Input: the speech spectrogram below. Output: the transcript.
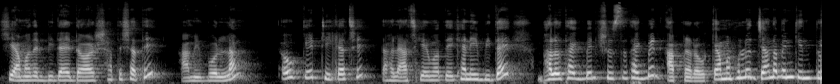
সে আমাদের বিদায় দেওয়ার সাথে সাথে আমি বললাম, ওকে, ঠিক আছে। তাহলে আজকের মতো এখানেই বিদায়। ভালো থাকবেন, সুস্থ থাকবেন। আপনারাও কেমন হলো জানাবেন কিন্তু।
